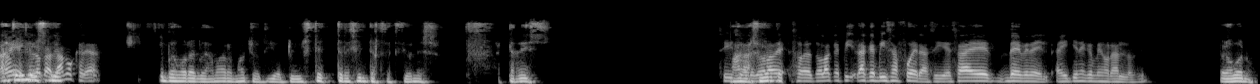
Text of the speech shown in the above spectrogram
Es lo que hablamos, ¿Qué podemos reclamar, macho, tío? Tuviste tres intercepciones. Tres. sí, Mala sobre todo, la, de- suerte. sobre todo la que, la que pisa afuera, sí, esa es de ahí tiene que mejorarlo, sí. Pero bueno,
